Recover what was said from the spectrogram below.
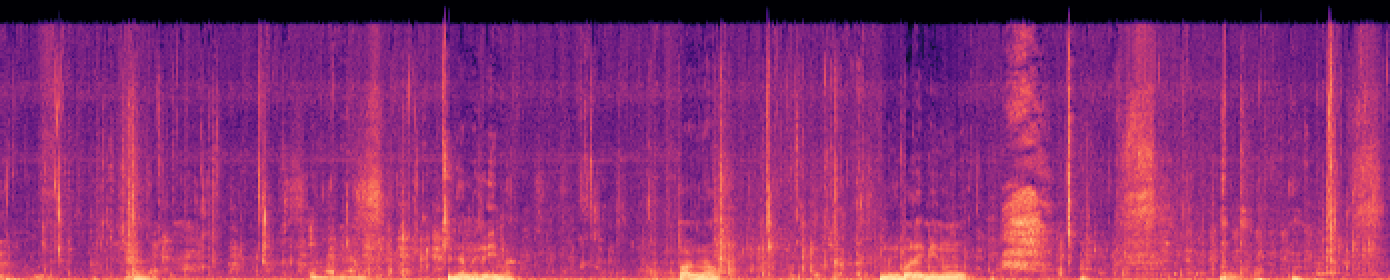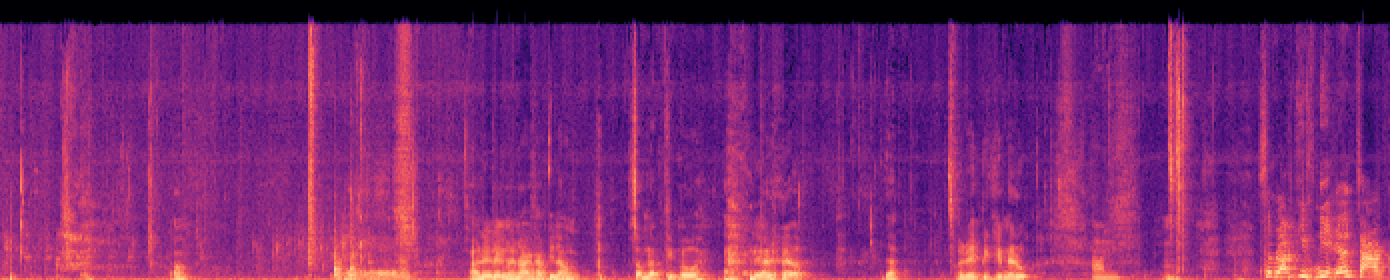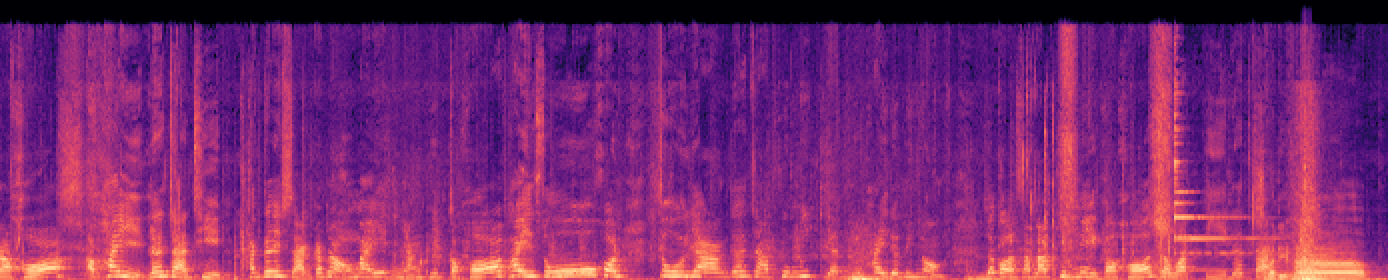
อิ่มแล้วพี่น้องกินยังไงคืออิ่มนะพ่อพี่น้องมื้อนี้บ่ได้เมนูเอาเอาเล็กๆน้อยๆครับพี่น้องสำหรับคลิปโอ้ยเดี๋ยวเดี๋ยวเดี๋ยวเอาเรื่อยปิดคลิปนะลูกอืมสำหรับค ลิปนี้เด้จาก็ขออภัยเด้อจ้าที่ทักได้สารกับน้องใหม่เห็นยังผิดก็ขออภัยสู้คนสู้ยางเด้อจ้าผู้มีเกียรติมีภัยเด้พี่น้อง แล้วก็สำหรับคลิปนี้ก็ขอสวัสดีเด้อสจ้าวัสดีครับ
